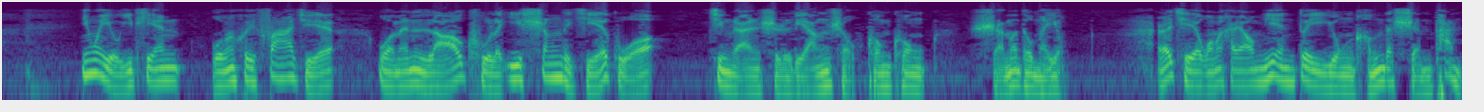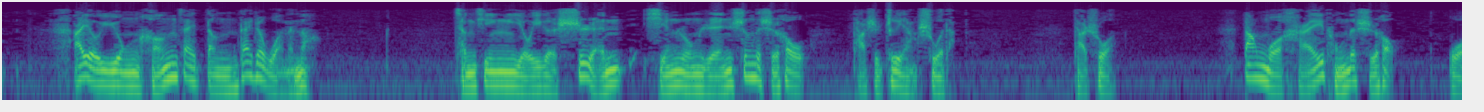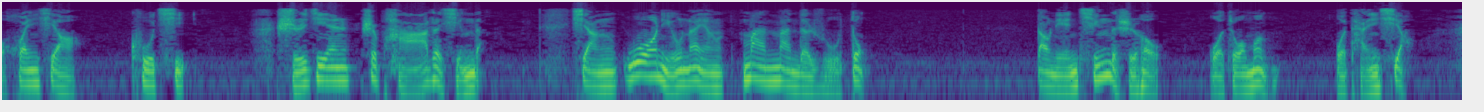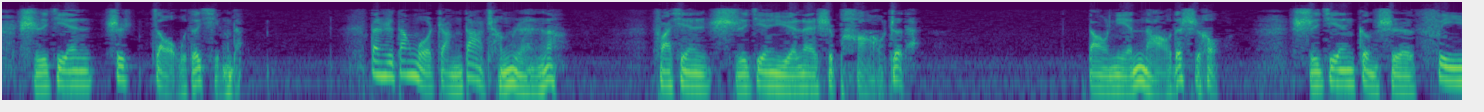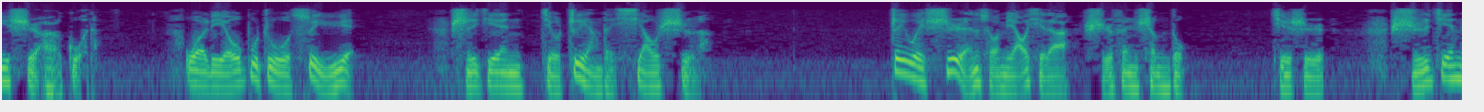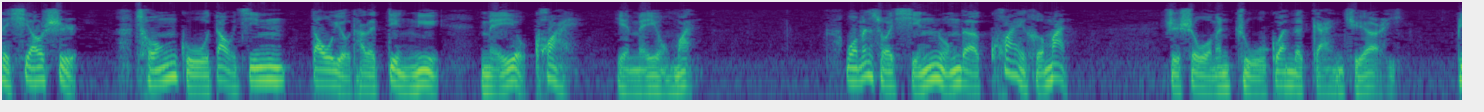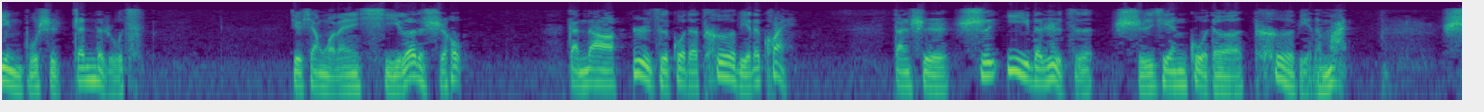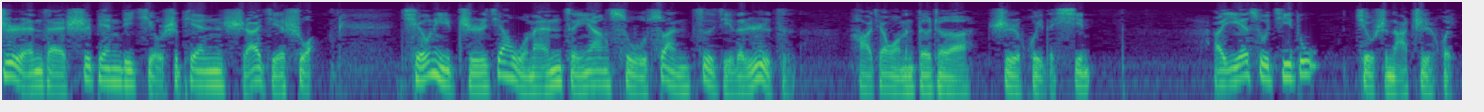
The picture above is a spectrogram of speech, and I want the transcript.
因为有一天，我们会发觉，我们劳苦了一生的结果，竟然是两手空空，什么都没有。而且，我们还要面对永恒的审判。”还有永恒在等待着我们呢。曾经有一个诗人形容人生的时候，他是这样说的：“他说，当我孩童的时候，我欢笑、哭泣，时间是爬着行的，像蜗牛那样慢慢的蠕动。到年轻的时候，我做梦，我谈笑。”时间是走着行的，但是当我长大成人了，发现时间原来是跑着的。到年老的时候，时间更是飞逝而过的。我留不住岁月，时间就这样的消逝了。这位诗人所描写的十分生动，其实。时间的消逝，从古到今都有它的定律，没有快，也没有慢。我们所形容的快和慢，只是我们主观的感觉而已，并不是真的如此。就像我们喜乐的时候，感到日子过得特别的快，但是失意的日子，时间过得特别的慢。诗人在诗篇第九十篇十二节说：“求你指教我们怎样数算自己的日子，好叫我们得着智慧的心。”而耶稣基督就是那智慧。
